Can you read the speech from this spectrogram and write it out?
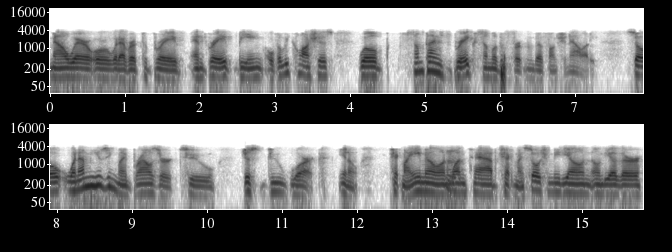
malware or whatever to Brave, and Brave, being overly cautious, will sometimes break some of the, the functionality. So when I'm using my browser to just do work, you know, check my email on mm. one tab, check my social media on, on the other,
